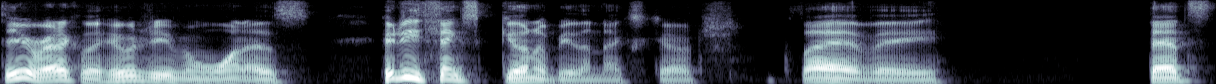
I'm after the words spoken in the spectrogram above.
theoretically, who would you even want as who do you think's gonna be the next coach? Because I have a that's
